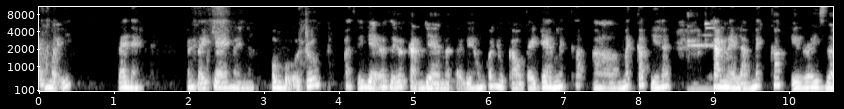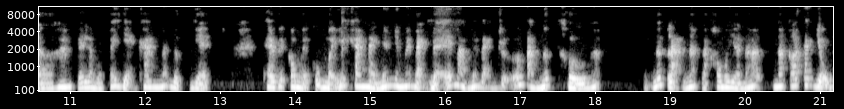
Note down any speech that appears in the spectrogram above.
của Mỹ. Đây nè, khăn tẩy trang này nè. Hôm bữa trước bác sĩ về bác sĩ có cầm về mà tại vì không có nhu cầu tẩy trang make up, uh, make up gì hết. Khăn này là make up eraser ha đây là một cái dạng khăn nó được dệt theo cái công nghệ của Mỹ. Khăn này nếu như mấy bạn để mà mấy bạn rửa bằng nước thường á nước lạnh á, là không bao giờ nó nó có tác dụng.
